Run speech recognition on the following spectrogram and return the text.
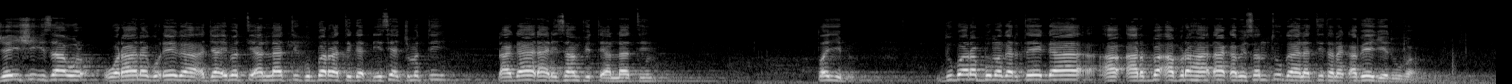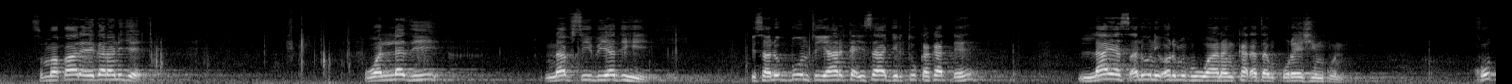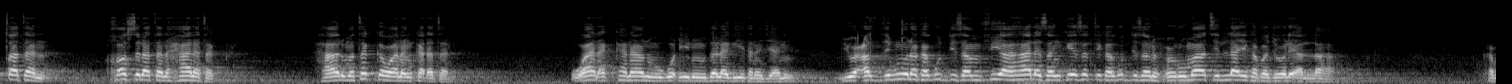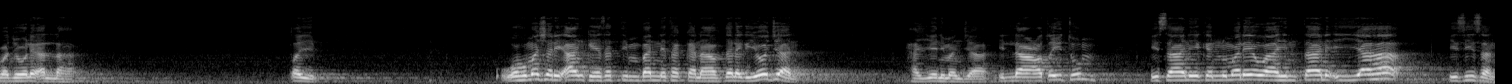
jeeshii isaa waraana godheegaa ajaa'ibatti allaattii gubbarratti gadhiisee achumatti dhagaadhaan isaan fixxe allaattiin طيب duba rabbuma gartee arba abrahaadhaa qabe santu gaalatti tana qabee jee duuba ثم قال إيقنا نجي والذي نفسي بيده إسا لبون تيارك إسا جرتك كده لا يسألوني أرمك وأنا كدة قريش كن خطة خصلة حالتك حالمتك وأنا كدة وأنا كنانو قدينو دلقي تنجاني يعظمونك قدسا فيها هالة سنكيستك قدسا حرمات الله كبجولي الله. كبجولي الله. طيب. وهما شريان كيست بن تكنا أفضل يوجان. حيين من جاء. إلا أعطيتم إساني كنملي واهنتان إياها إسيسا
